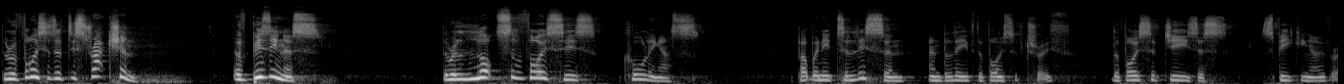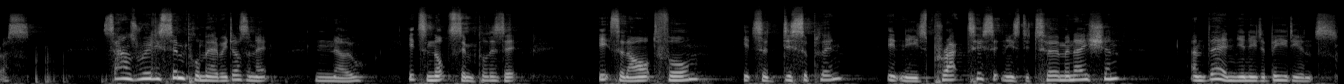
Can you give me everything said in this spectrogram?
There are voices of distraction, of busyness. There are lots of voices calling us. But we need to listen and believe the voice of truth, the voice of Jesus speaking over us. Sounds really simple, Mary, doesn't it? No, it's not simple, is it? It's an art form, it's a discipline, it needs practice, it needs determination, and then you need obedience.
